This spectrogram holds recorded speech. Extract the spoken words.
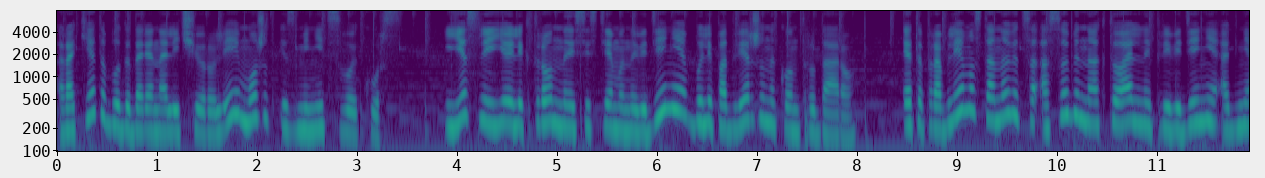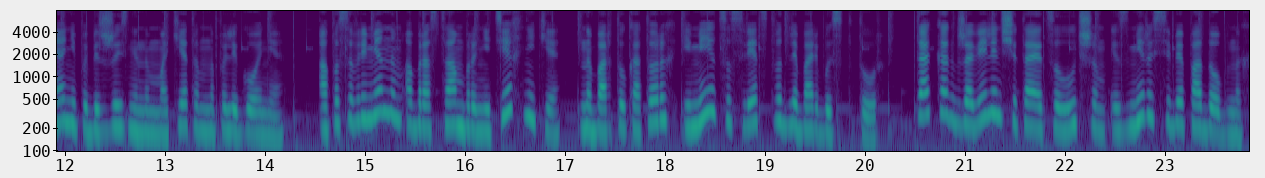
ракета благодаря наличию рулей может изменить свой курс если ее электронные системы наведения были подвержены контрудару. Эта проблема становится особенно актуальной при ведении огня не по безжизненным макетам на полигоне, а по современным образцам бронетехники, на борту которых имеются средства для борьбы с ПТУР. Так как Джавелин считается лучшим из мира себе подобных,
